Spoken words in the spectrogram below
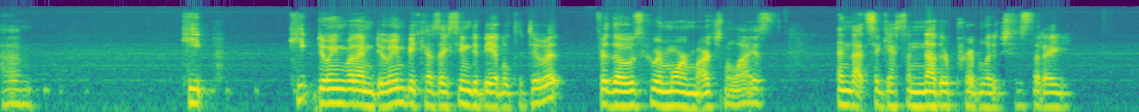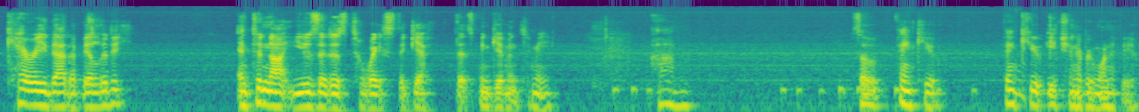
um, keep keep doing what I'm doing because I seem to be able to do it for those who are more marginalized. And that's, I guess, another privilege is that I carry that ability and to not use it as to waste the gift that's been given to me. Um, so thank you. Thank you, each and every one of you.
